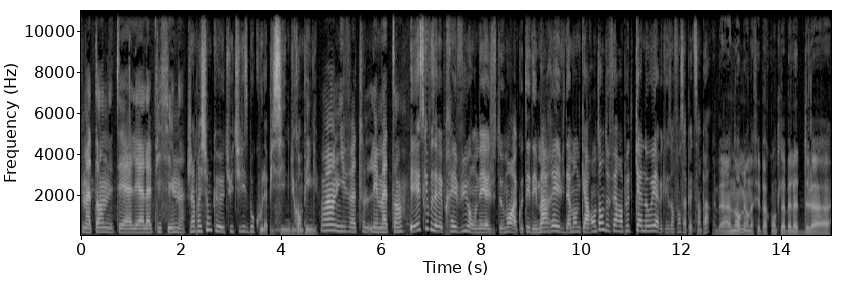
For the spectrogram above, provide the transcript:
ce matin, on était allé à la piscine. J'ai l'impression que tu utilises beaucoup la piscine du camping. Ouais, on y va tous les matins. Et est-ce que vous avez prévu, on est justement à côté des marais, évidemment, de 40 ans, de faire un peu de canoë avec les enfants Ça peut être sympa? Eh Ben non, mais on a fait par contre la balade de la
